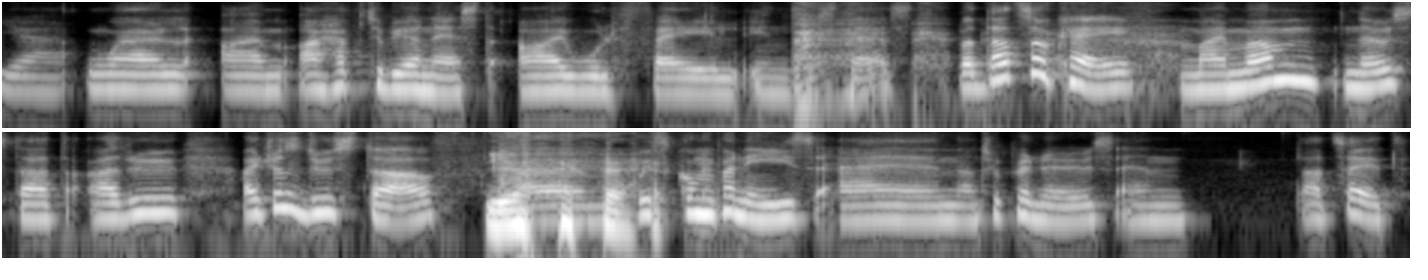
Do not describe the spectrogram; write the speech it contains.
Yeah, well, um, I have to be honest. I will fail in this test, but that's okay. My mom knows that I do. I just do stuff yeah. um, with companies and entrepreneurs, and that's it.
